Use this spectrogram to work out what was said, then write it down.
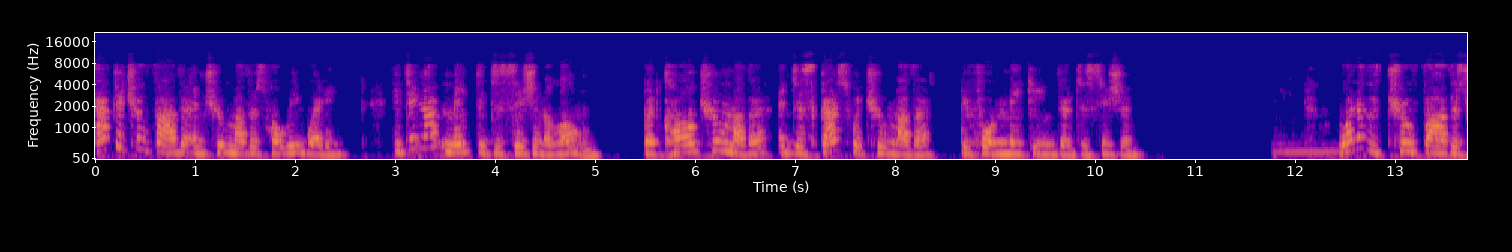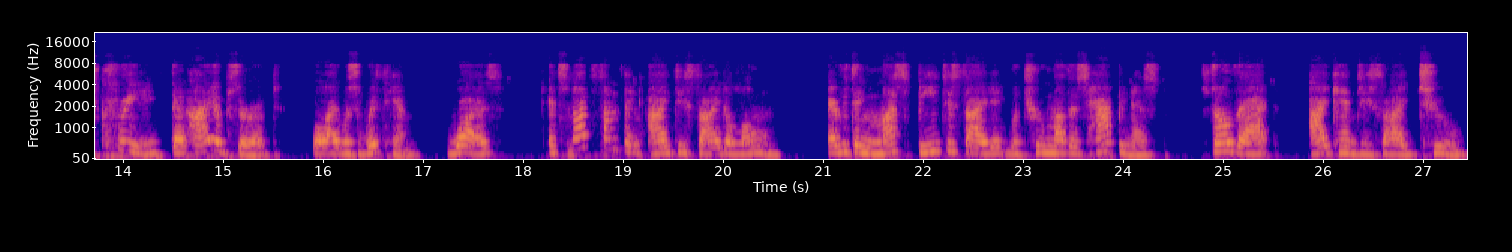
after True Father and True Mother's holy wedding, he did not make the decision alone, but called True Mother and discussed with True Mother before making the decision. One of True Father's creed that I observed while I was with him was it's not something I decide alone. Everything must be decided with True Mother's happiness so that I can decide too.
